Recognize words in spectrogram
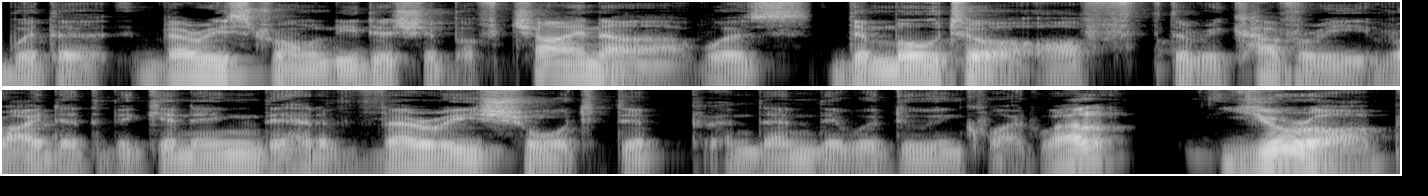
with a very strong leadership of China, was the motor of the recovery right at the beginning. They had a very short dip and then they were doing quite well. Europe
